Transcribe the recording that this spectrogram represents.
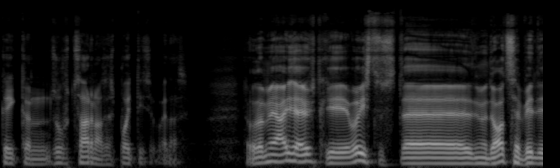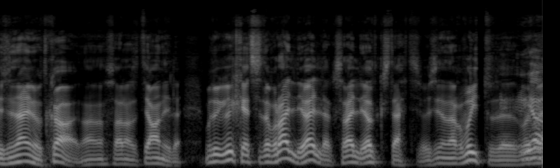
kõik on suht sarnases potis juba edasi no mina ise ühtki võistlust eh, niimoodi otsepildis ei näinud ka, noh, sarnaselt Jaanile. muidugi kõik jätsid nagu ralli välja, kas ralli ei olnudki tähtis või siin on nagu võitude jaa,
